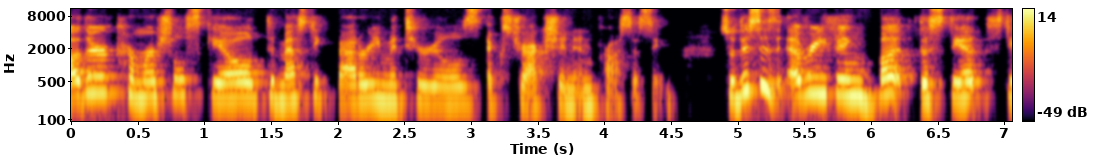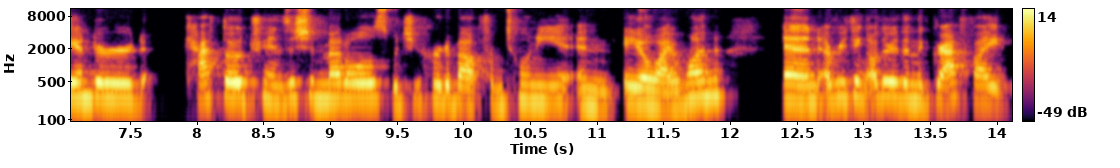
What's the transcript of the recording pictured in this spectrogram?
other commercial scale domestic battery materials extraction and processing. So this is everything but the sta standard cathode transition metals, which you heard about from Tony and AOI1, and everything other than the graphite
